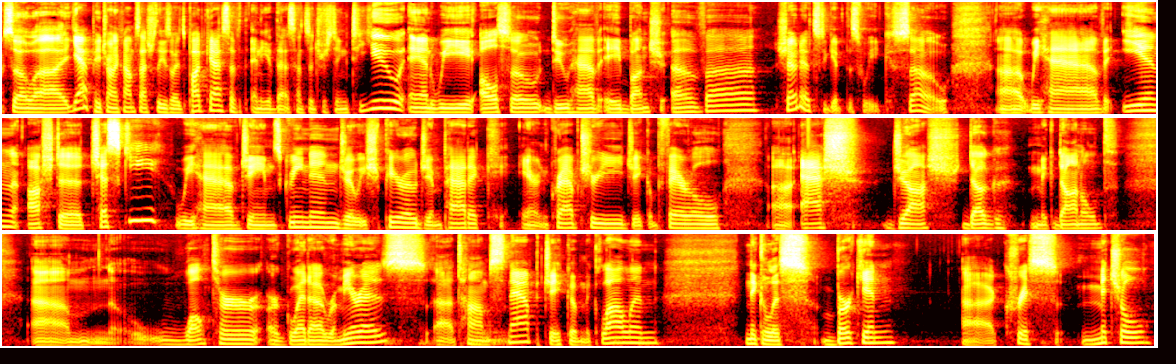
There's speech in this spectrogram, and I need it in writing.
So uh, yeah, patreon.com slash Sleazoids podcast if any of that sounds interesting to you. And we also do have a bunch of uh, shout outs to give this week. So uh, we have Ian Ostacheski, we have James Greenan, Joey Shapiro, Jim Paddock, Aaron Crabtree, Jacob Farrell, uh, Ash, Josh, Doug McDonald um, Walter Argueta Ramirez, uh, Tom Snap, Jacob McLaughlin, Nicholas Birkin, uh, Chris Mitchell,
